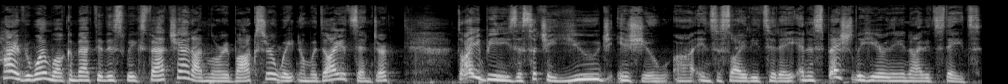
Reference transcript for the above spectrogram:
Hi, everyone. Welcome back to this week's Fat Chat. I'm Lori Boxer, Weight No More Diet Center. Diabetes is such a huge issue uh, in society today, and especially here in the United States.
